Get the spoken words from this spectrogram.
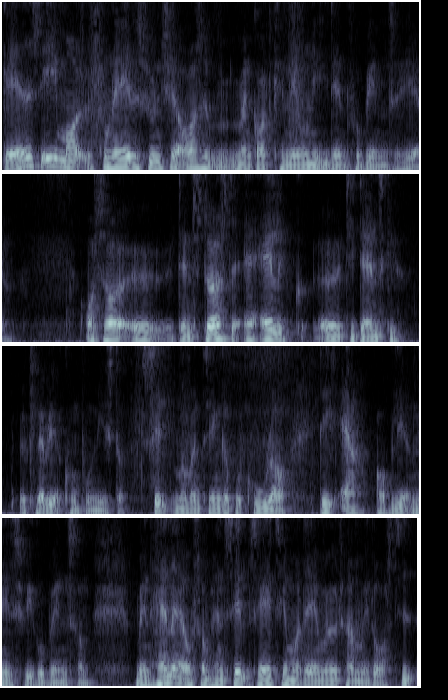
Gades e-mol sonate synes jeg også, man godt kan nævne i den forbindelse her. Og så øh, den største af alle øh, de danske øh, klaverkomponister, selv når man tænker på Kulau, det er og bliver Niels Viggo Benson. Men han er jo, som han selv sagde til mig, da jeg mødte ham et års tid,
